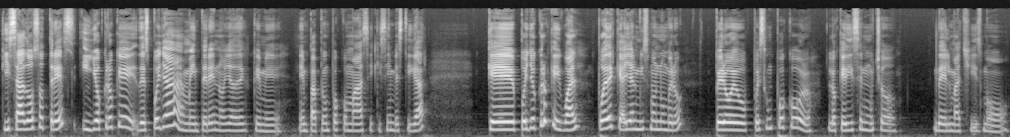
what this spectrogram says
Quizá dos o tres. Y yo creo que después ya me enteré, ¿no? Ya de que me empapé un poco más y quise investigar. Que pues yo creo que igual puede que haya el mismo número, pero pues un poco Lo que dicen mucho del machismo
